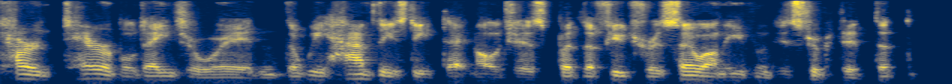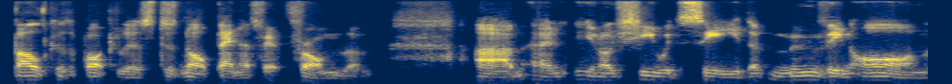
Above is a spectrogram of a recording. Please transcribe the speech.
current terrible danger we're in that we have these deep technologies, but the future is so unevenly distributed that the bulk of the populace does not benefit from them. Um, and you know, she would see that moving on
